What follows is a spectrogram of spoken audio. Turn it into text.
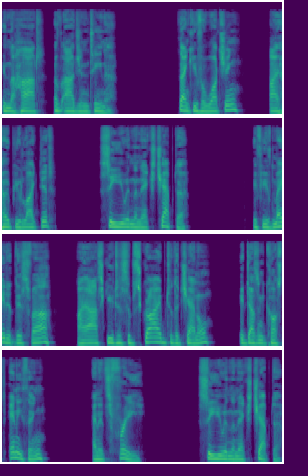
in the heart of Argentina. Thank you for watching. I hope you liked it. See you in the next chapter. If you've made it this far, I ask you to subscribe to the channel. It doesn't cost anything, and it's free. See you in the next chapter.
